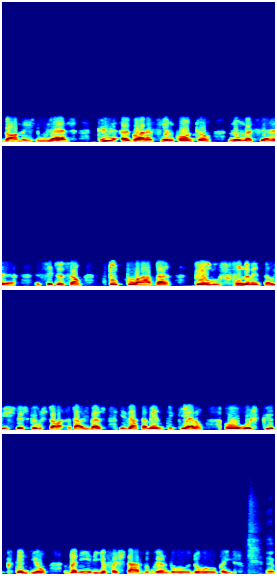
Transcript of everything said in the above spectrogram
de homens, de mulheres, que agora se encontram numa situação tutelada pelos fundamentalistas, pelos talibãs, exatamente que eram os que pretendiam banir e afastar do governo do, do país. Eh,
